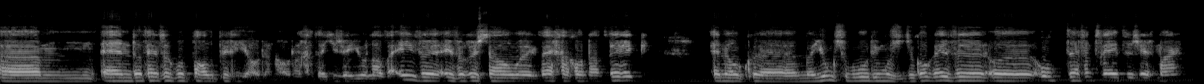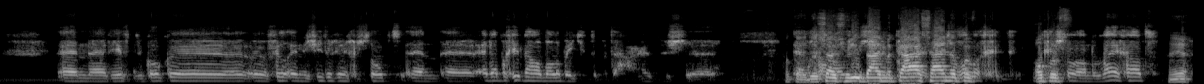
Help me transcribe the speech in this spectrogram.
Um, en dat heeft ook een bepaalde periode nodig. Dat je zegt, joh, laten we even, even rust houden. Wij gaan gewoon naar het werk. En ook uh, mijn jongste broer, die moest natuurlijk ook even uh, ontdeffend treden, zeg maar. En uh, die heeft natuurlijk ook veel energie erin gestopt. En, en dat begint nou allemaal een beetje te betalen. Dus, Oké, okay, dus als jullie bij elkaar zijn op een... Op een... aan de lijn gehad. Ja.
